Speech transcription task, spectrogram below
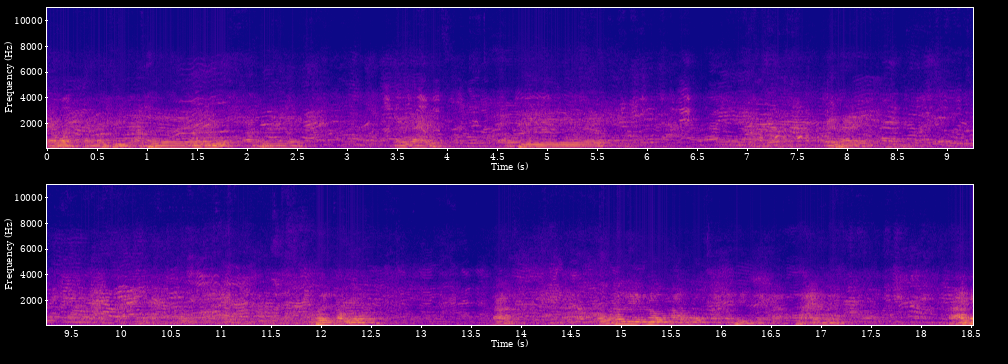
จังหวัดกาฬสินธุ์อำเภอเรือหลวงอำเภอไม่ได้อำเภอไม่ใช่อำเภอเขาวงครับผมก็ลืมลงเขาวงมาถึงเลยครับซ้ายมือ หายไป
